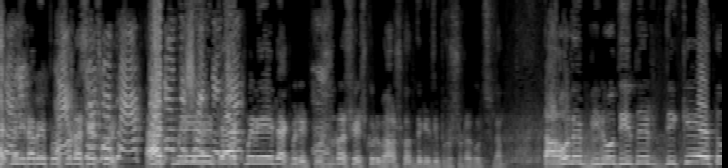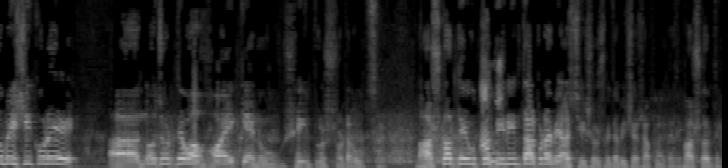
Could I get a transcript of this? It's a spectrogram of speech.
এক মিনিট আমি প্রশ্নটা শেষ করি। এক মিনিট এক মিনিট এক মিনিট। প্রশ্নটা শেষ করি। ভাস্কর থেকে যে প্রশ্নটা করছিলাম। তাহলে বিরোধীদের দিকে এত বেশি করে নজর দেওয়া হয় কেন? সেই প্রশ্নটা উঠছে। ভাস্কর দে উত্তর দিয়ে নিন তারপর আমি আসছি। সুস্মিতা বিশ্বাস আপনার কাছে। ভাস্কর দে।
